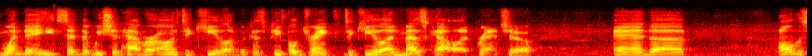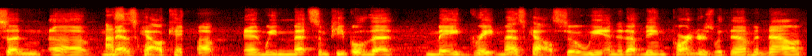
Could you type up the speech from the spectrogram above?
one day he said that we should have our own tequila because people drank tequila and mezcal at Rancho, and uh, all of a sudden uh, mezcal came up, and we met some people that made great mezcal. So we ended up being partners with them, and now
